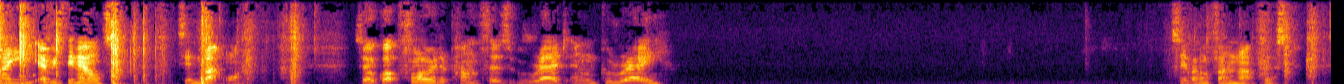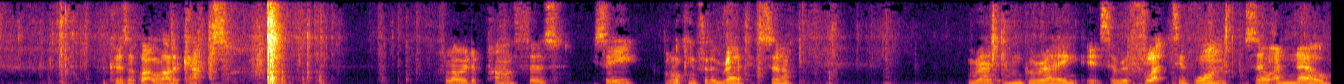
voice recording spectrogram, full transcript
i.e. everything else, is in that one. So I've got Florida Panthers red and grey. See if I can find that first. Because I've got a lot of caps. Florida Panthers. You see, I'm looking for the red, so red and grey. It's a reflective one, so I know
